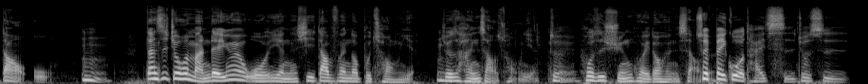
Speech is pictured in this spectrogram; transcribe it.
到五，嗯。但是就会蛮累，因为我演的戏大部分都不重演，嗯、就是很少重演，对，或是巡回都很少，所以背过的台词就是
